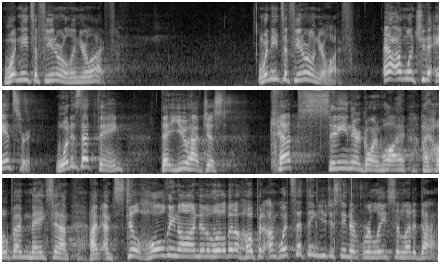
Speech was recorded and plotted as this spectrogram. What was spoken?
What needs a funeral in your life? What needs a funeral in your life? And I want you to answer it. What is that thing that you have just kept sitting there going, Well, I, I hope it makes it. I'm, I'm, I'm, still holding on to the little bit of hope. And um, what's that thing you just need to release and let it die?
